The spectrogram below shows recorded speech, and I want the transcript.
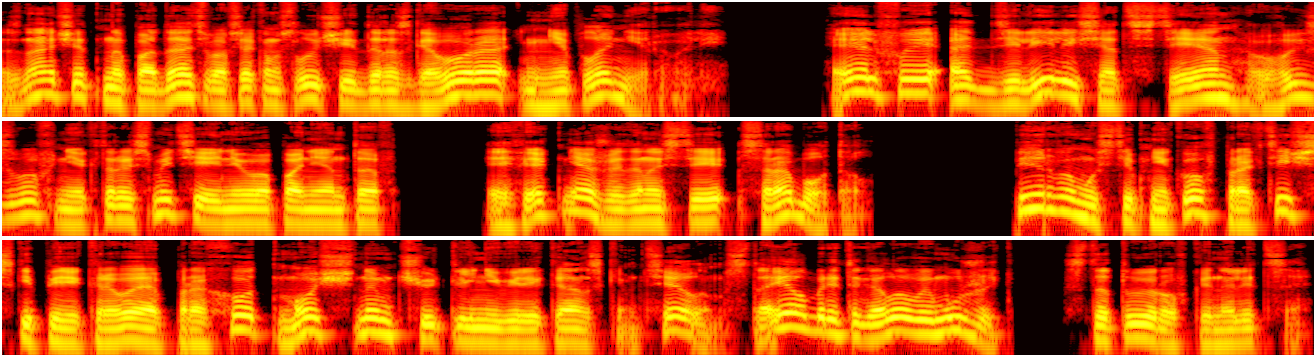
Значит, нападать, во всяком случае, до разговора не планировали. Эльфы отделились от стен, вызвав некоторое смятение у оппонентов. Эффект неожиданности сработал. Первым у степняков, практически перекрывая проход мощным, чуть ли не великанским телом, стоял бритоголовый мужик с татуировкой на лице.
